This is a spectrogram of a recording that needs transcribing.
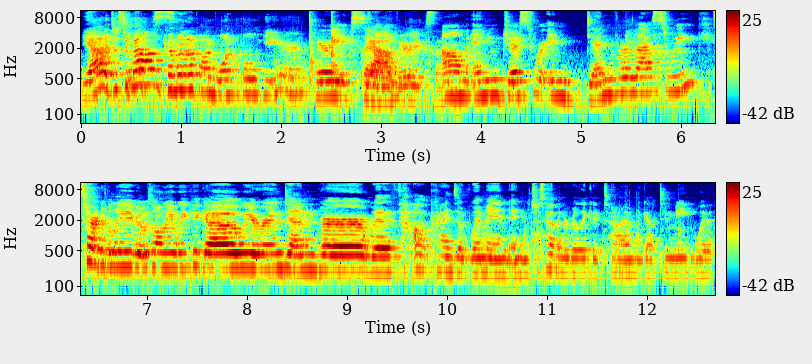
Yeah, just about Yes. coming up on one whole year. Very exciting. Yeah, very exciting. Um, and you just were in Denver last week. It's hard to believe it was only a week ago. We were in Denver with all kinds of women and just having a really good time. We got to meet with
